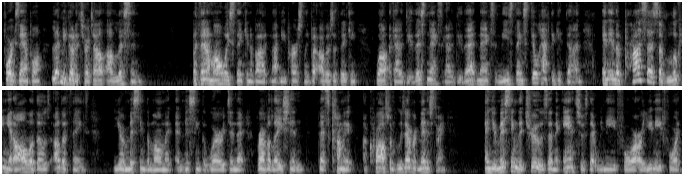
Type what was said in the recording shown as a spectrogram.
for example, let me go to church, I'll, I'll listen. But then I'm always thinking about, not me personally, but others are thinking, well, I got to do this next, I got to do that next, and these things still have to get done. And in the process of looking at all of those other things, you're missing the moment and missing the words and the revelation that's coming across from who's ever ministering. And you're missing the truths and the answers that we need for or you need for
